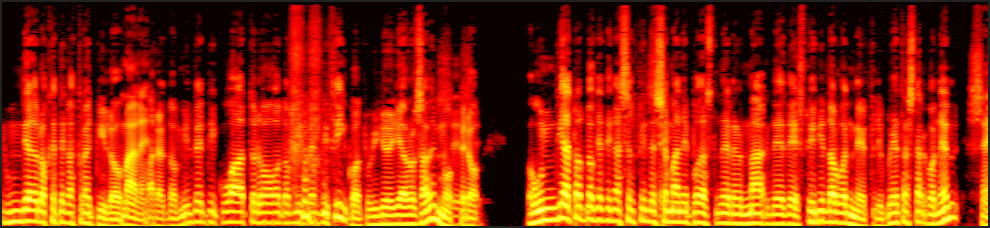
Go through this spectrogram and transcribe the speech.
un día de los que tengas tranquilo. Vale. Para el 2024 o 2025, tú y yo ya lo sabemos, pero un día tonto que tengas el fin de semana y puedas tener el Mac de, estoy viendo algo en Netflix, voy a estar con él, sí.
